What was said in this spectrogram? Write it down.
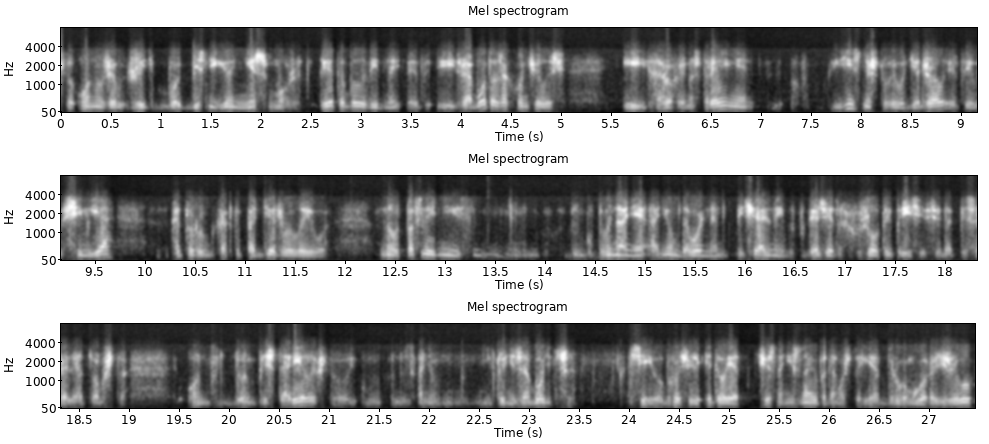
что он уже жить без нее не сможет. И это было видно. И работа закончилась, и хорошее настроение. Единственное, что его держало, это его семья, которая как-то поддерживала его. Но вот последние упоминания о нем довольно печальные. В газетах, в желтой прессе всегда писали о том, что он в доме престарелых, что о нем никто не заботится. Все его бросили. Этого я, честно, не знаю, потому что я в другом городе живу,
